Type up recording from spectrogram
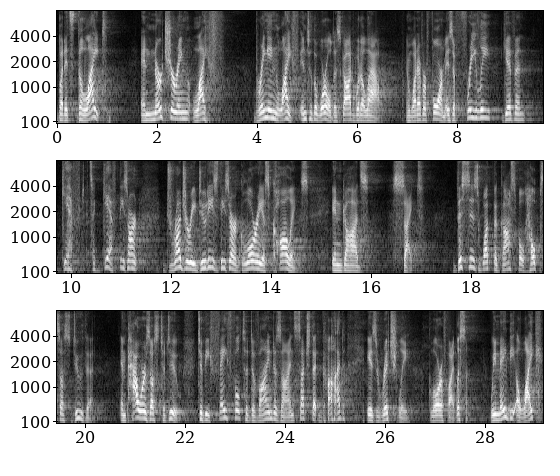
but it's delight and nurturing life, bringing life into the world as God would allow, in whatever form, is a freely given gift. It's a gift. These aren't drudgery duties, these are glorious callings in God's sight. This is what the gospel helps us do then empowers us to do, to be faithful to divine design such that God is richly glorified. Listen, we may be alike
